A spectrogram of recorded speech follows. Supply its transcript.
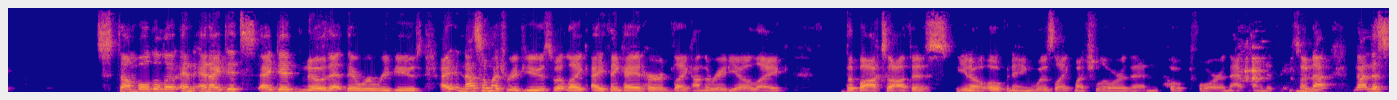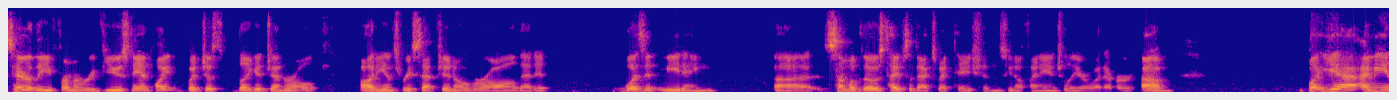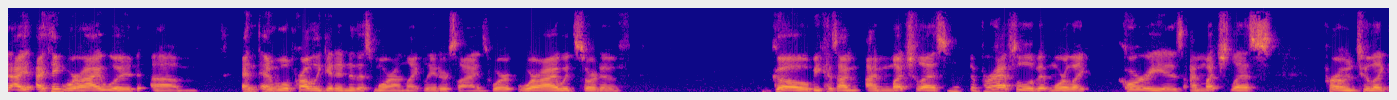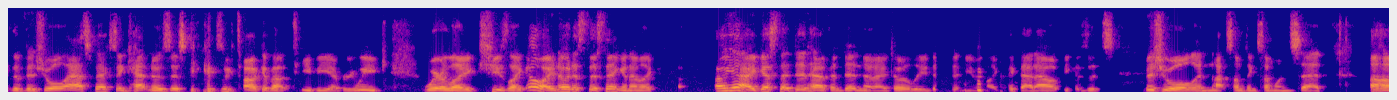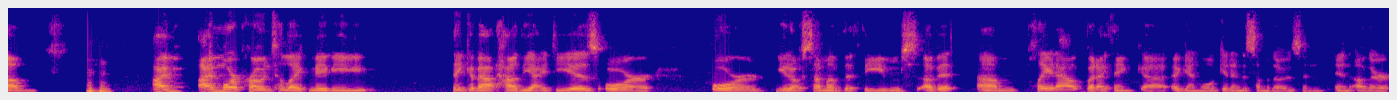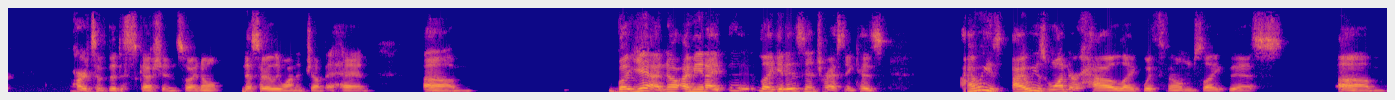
stumbled a little and, and i did i did know that there were reviews. I, not so much reviews but like i think i had heard like on the radio like the box office you know opening was like much lower than hoped for and that kind of thing. So not not necessarily from a review standpoint but just like a general audience reception overall that it wasn't meeting uh, some of those types of expectations, you know, financially or whatever. Um, but yeah, I mean, I, I think where I would, um, and and we'll probably get into this more on like later slides, where where I would sort of go because I'm I'm much less, perhaps a little bit more like Corey is. I'm much less prone to like the visual aspects and Kat knows this because we talk about TV every week where like she's like oh I noticed this thing and I'm like oh yeah, I guess that did happen, didn't it? I totally didn't even like pick that out because it's visual and not something someone said. Um, mm-hmm. I'm I'm more prone to like maybe think about how the ideas or or you know some of the themes of it um, played out. But I think uh, again we'll get into some of those in in other parts of the discussion. So I don't necessarily want to jump ahead. Um, but yeah, no, I mean I like it is interesting because I always I always wonder how like with films like this, um,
